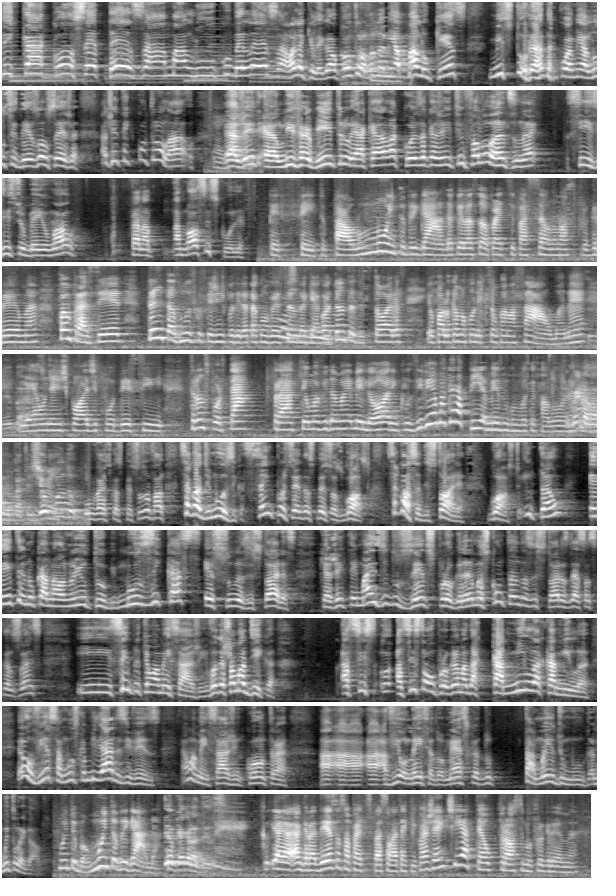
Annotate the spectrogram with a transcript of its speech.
ficar com certeza maluco, beleza? Olha que legal, controlando a minha maluquez misturada com a minha lucidez, ou seja, a gente tem que controlar. É, é a gente, é o livre-arbítrio, é aquela coisa que a gente falou antes, né? Se existe o bem e o mal, está na, na nossa escolha. Perfeito, Paulo. Muito obrigada pela sua participação no nosso programa. Foi um prazer. Tantas músicas que a gente poderia estar conversando nossa, aqui agora, tantas histórias. Eu falo que é uma conexão com a nossa alma, né? É e é onde a gente pode poder se transportar para ter uma vida melhor, inclusive é uma terapia mesmo, como você falou, é né? É verdade, Paulo? Patrícia. Eu, quando converso com as pessoas, eu falo: você gosta de música? 100% das pessoas gostam. Você gosta de história? Gosto. Então, entre no canal no YouTube Músicas e Suas Histórias, que a gente tem mais de 200 programas contando as histórias dessas canções e sempre tem uma mensagem. Vou deixar uma dica. Assista, assista o programa da Camila Camila. Eu ouvi essa música milhares de vezes. É uma mensagem contra a, a, a violência doméstica do tamanho de um mundo. É muito legal. Muito bom. Muito obrigada. Eu que agradeço. Agradeço a sua participação até aqui com a gente e até o próximo programa.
